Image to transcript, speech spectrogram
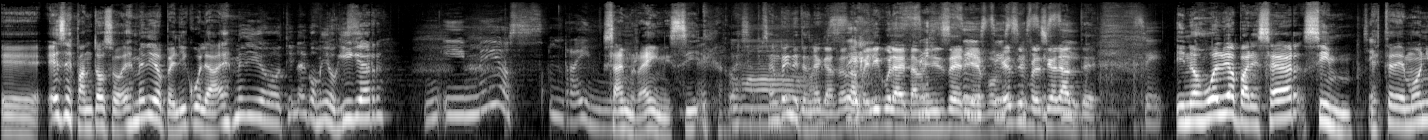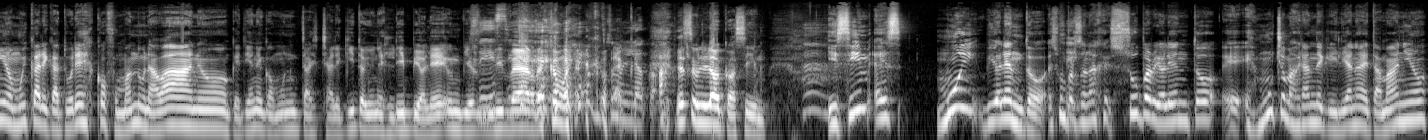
Eh, es espantoso, es medio película, es medio. tiene algo medio Giger. Y medio Sam Raimi. Sam Raimi, sí. Sam Raimi tendría que hacer una película de esta miniserie porque es impresionante. Y nos vuelve a aparecer Sim, este demonio muy caricaturesco, fumando un habano, que tiene como un chalequito y un slip, un verde. Es, un loco. Es un loco, Sim. Y Sim es muy violento. Es un personaje súper violento. Eh, es mucho más grande que Iliana de tamaño.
